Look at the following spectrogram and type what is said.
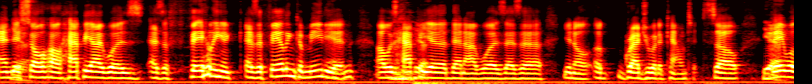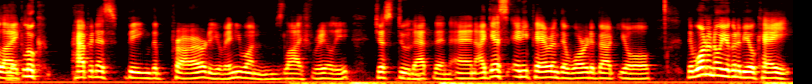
and they Yeah. saw how happy I was as a failing as a failing comedian. I was happier than I was as a you know a graduate accountant. So Yeah, they were yeah. like, look, happiness being the priority of anyone's life, really, just do mm-hmm. that then. And I guess any parent they're worried about your, they want to know you're going to be okay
